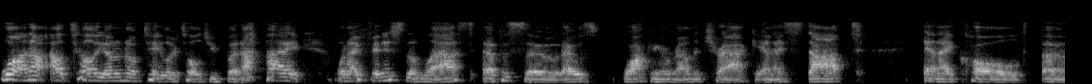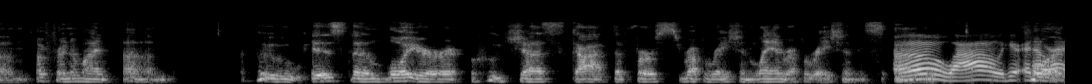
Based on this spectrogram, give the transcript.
Well, and I'll, I'll tell you, I don't know if Taylor told you, but I, when I finished the last episode, I was walking around the track and I stopped and I called um, a friend of mine um, who is the lawyer who just got the first reparation, land reparations. um, oh wow here in for- la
